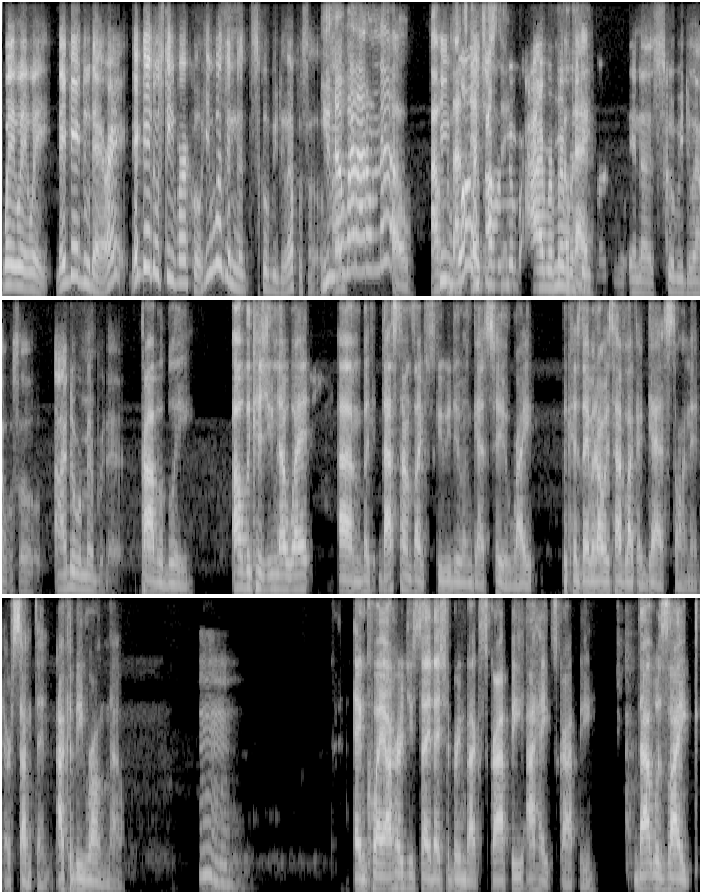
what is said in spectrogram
wait, wait, wait. They did do that, right? They did do Steve Urkel. He was in the Scooby Doo episode. you know I- what? I don't know. I, He that's was. I remember. I remember Okay. Steve in a Scooby Doo episode. I do remember that. Probably. Oh, because you know what? Um, but that sounds like Scooby Doo and Guess Who, right? Because they would always have like a guest on it or something. I could be wrong though. Hmm. And Quay, I heard you say they should bring back Scrappy. I hate Scrappy. That was like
